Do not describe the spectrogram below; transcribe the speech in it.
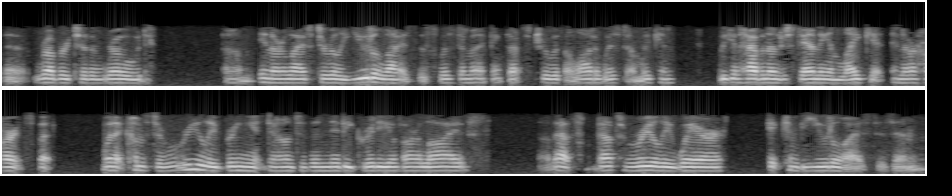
the rubber to the road um, in our lives to really utilize this wisdom. And I think that's true with a lot of wisdom. We can we can have an understanding and like it in our hearts, but when it comes to really bringing it down to the nitty gritty of our lives, uh, that's that's really where it can be utilized, is in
